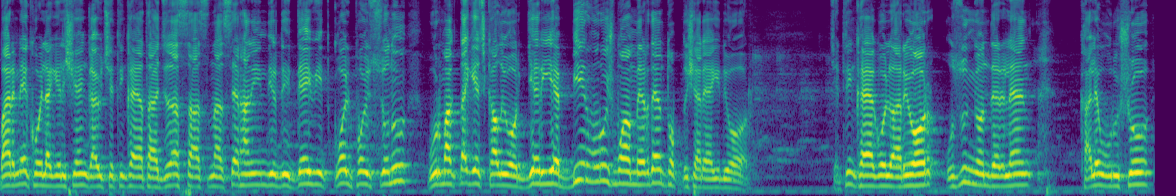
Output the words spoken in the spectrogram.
Barineko ile gelişen Gavi Çetinkaya atağı ceza sahasına Serhan indirdi. David gol pozisyonu vurmakta geç kalıyor. Geriye bir vuruş Muammer'den top dışarıya gidiyor. Çetinkaya golü arıyor. Uzun gönderilen kale vuruşu.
